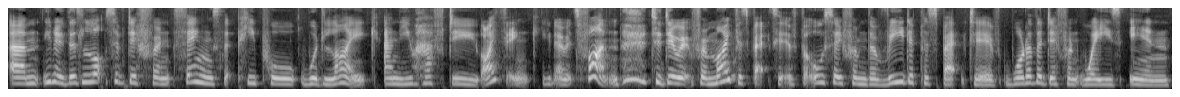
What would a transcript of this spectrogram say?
Um, you know, there's lots of different things that people would like, and you have to, I think, you know, it's fun to do it from my perspective, but also from the reader perspective. What are the different ways in?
